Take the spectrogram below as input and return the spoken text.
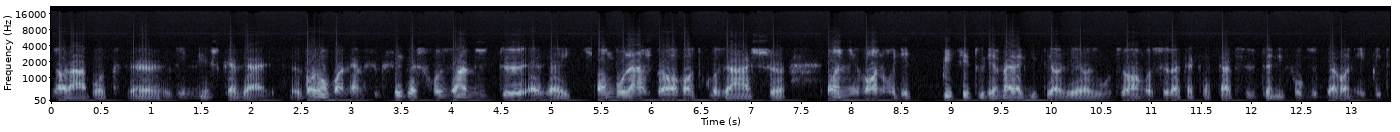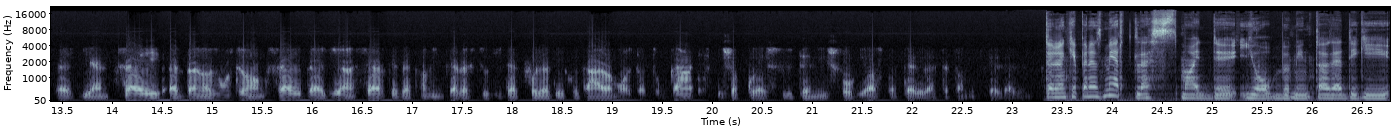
nyalábot vinni és kezelni. Valóban nem szükséges hozzá műtő, ez egy ambuláns beavatkozás, annyi van, hogy egy picit ugye melegíti azért az ultrahangos szöveteket, tehát fűteni fogjuk, be van építve egy ilyen fej, ebben az ultrahang fejbe egy olyan szerkezet, amin keresztül hideg folyadékot áramoltatunk át, és akkor ez fűteni is fogja azt a területet, amit kezelünk. Tulajdonképpen ez miért lesz majd jobb, mint az eddigi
